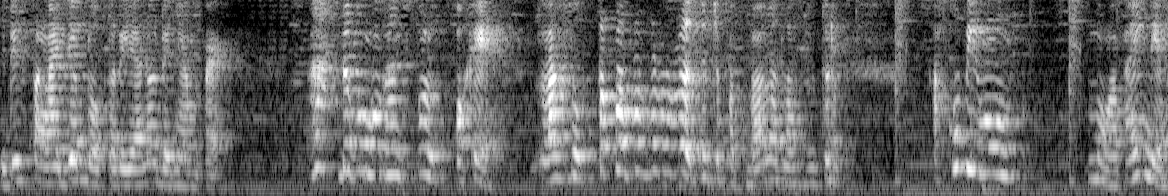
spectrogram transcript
Jadi setengah jam dokter Yana udah nyampe hah udah pembukaan 10 oke langsung truk itu cepet banget langsung truk aku bingung mau ngapain ya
